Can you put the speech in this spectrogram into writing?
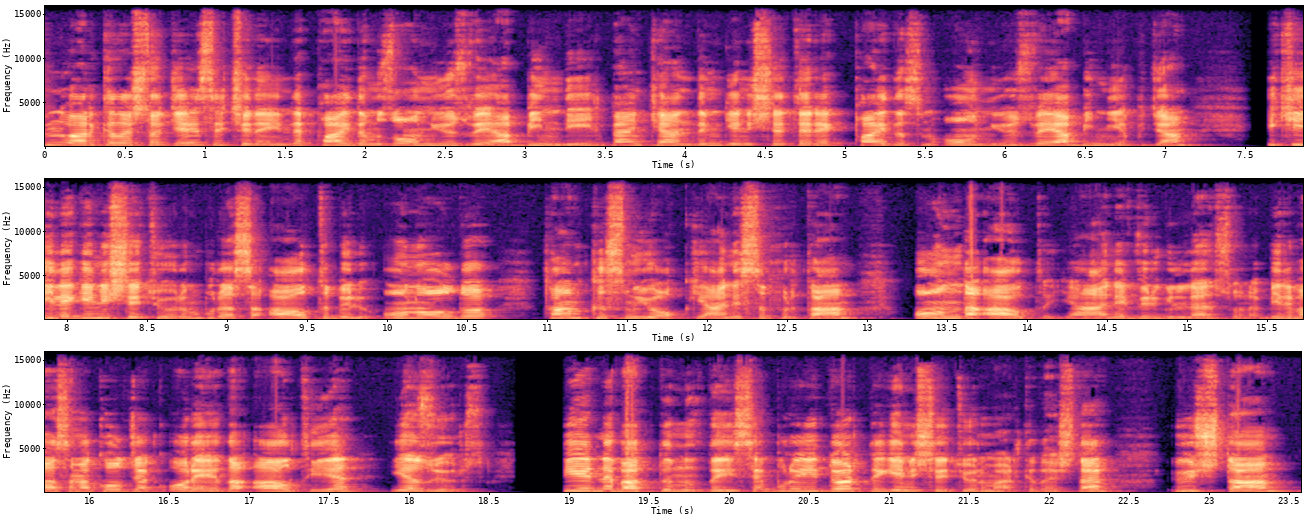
Şimdi arkadaşlar C seçeneğinde paydamız 10, 100 veya 1000 değil. Ben kendim genişleterek paydasını 10, 100 veya 1000 yapacağım. 2 ile genişletiyorum. Burası 6 bölü 10 oldu. Tam kısmı yok yani 0 tam. 10'da 6 yani virgülden sonra bir basamak olacak. Oraya da 6'yı yazıyoruz. Diğerine baktığımızda ise burayı 4 ile genişletiyorum arkadaşlar. 3 tam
